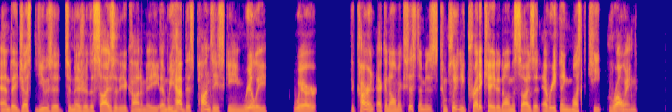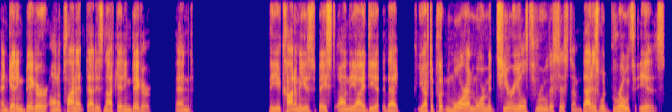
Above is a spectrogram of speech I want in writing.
and they just use it to measure the size of the economy. And we have this Ponzi scheme, really, where the current economic system is completely predicated on the size that everything must keep growing and getting bigger on a planet that is not getting bigger. And the economy is based on the idea that you have to put more and more material through the system. That is what growth is.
